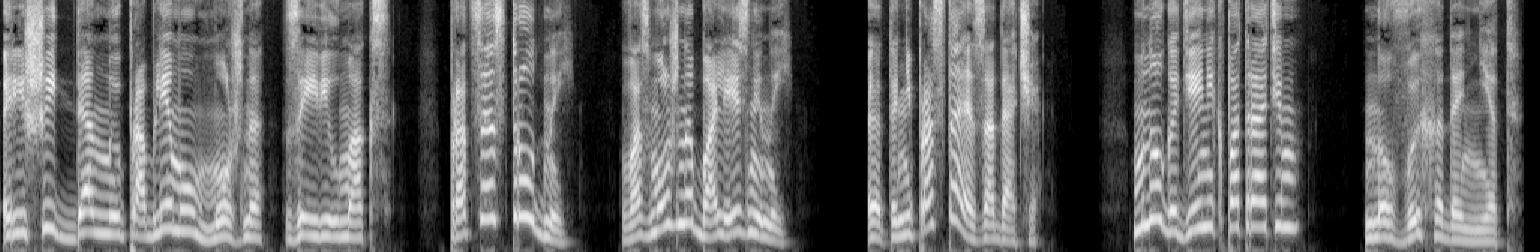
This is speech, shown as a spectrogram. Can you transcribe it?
«Решить данную проблему можно», — заявил Макс. «Процесс трудный, возможно, болезненный. Это непростая задача. Много денег потратим, но выхода нет».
